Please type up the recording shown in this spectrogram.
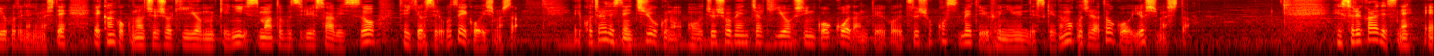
いうことになりまして、韓国の中小企業向けにスマート物流サービスを提供することで合意しました。こちらですね、中国の中小ベンチャー企業振興公団ということで、通称コスメというふうに言うんですけれども、こちらと合意をしました。それからですね、日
